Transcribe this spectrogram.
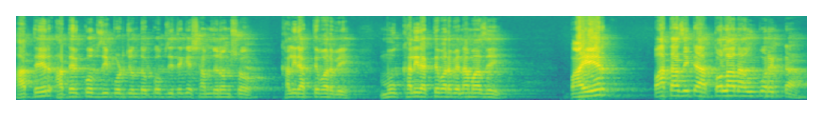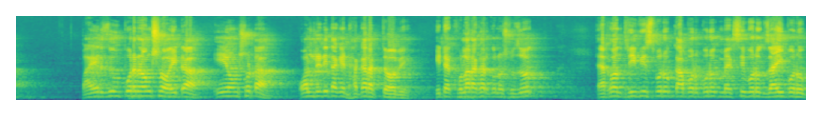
হাতের হাতের কবজি পর্যন্ত, কবজি থেকে সামনের অংশ খালি রাখতে পারবে, মুখ খালি রাখতে পারবে নামাজে। পায়ের পাতা যেটা, তলা না উপরেরটা, পায়ের যে উপরের অংশ, এটা, এই অংশটা অলরেডি তাকে ঢাকা রাখতে হবে। এটা খোলা রাখার কোনো সুযোগ এখন থ্রি পিস পরুক, কাপড় পরুক ম্যাক্সি পরুক, যাই পরুক,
